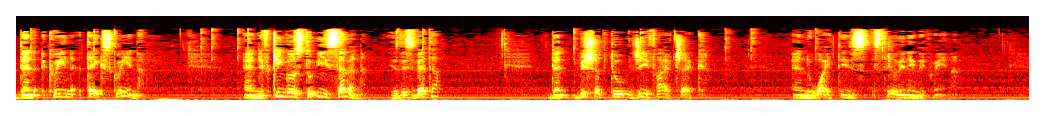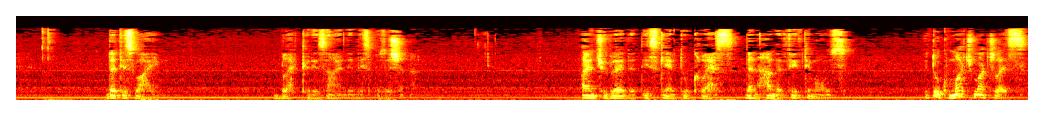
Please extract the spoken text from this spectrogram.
then queen takes queen. And if king goes to e7, is this better? Then bishop to g5 check. And white is still winning the queen. That is why black resigned in this position. Aren't you glad that this game took less than 150 moves? It took much much less,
